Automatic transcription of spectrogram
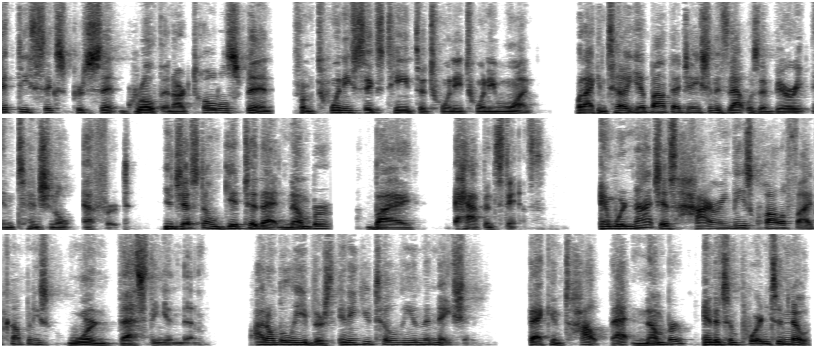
56% growth in our total spend from 2016 to 2021. What I can tell you about that, Jason, is that was a very intentional effort. You just don't get to that number by happenstance. And we're not just hiring these qualified companies, we're investing in them. I don't believe there's any utility in the nation that can tout that number. And it's important to note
